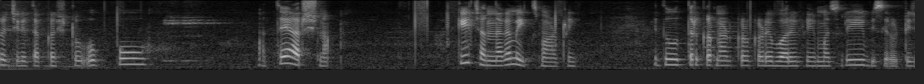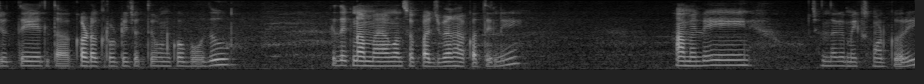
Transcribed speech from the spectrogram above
ರುಚಿಗೆ ತಕ್ಕಷ್ಟು ಉಪ್ಪು ಮತ್ತು ಅರಿಶಿನ ಹಾಕಿ ಚೆಂದಾಗ ಮಿಕ್ಸ್ ಮಾಡಿರಿ. ಇದು ಉತ್ತರ ಕರ್ನಾಟಕದ ಕಡೆ ಭಾರಿ ಫೇಮಸ್ ರೀ. ಬಿಸಿ ರೊಟ್ಟಿ ಜೊತೆ ಇಲ್ಲ ಖಡಕ್ ರೊಟ್ಟಿ ಜೊತೆ ಉಣ್ಕೋಬೋದು. ಇದಕ್ಕೆ ನಮ್ಮ ಮ್ಯಾಗ ಒಂದು ಸ್ವಲ್ಪ ಅಜ್ವಾನ ಹಾಕೋತೀನಿ. ಆಮೇಲೆ ಚೆಂದಾಗಿ ಮಿಕ್ಸ್ ಮಾಡ್ಕೋರಿ.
